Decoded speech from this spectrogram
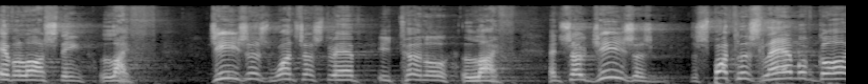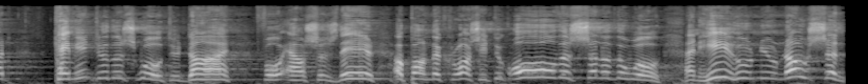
everlasting life. Jesus wants us to have eternal life. And so, Jesus, the spotless Lamb of God, came into this world to die for our sins. There upon the cross, He took all the sin of the world, and He who knew no sin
